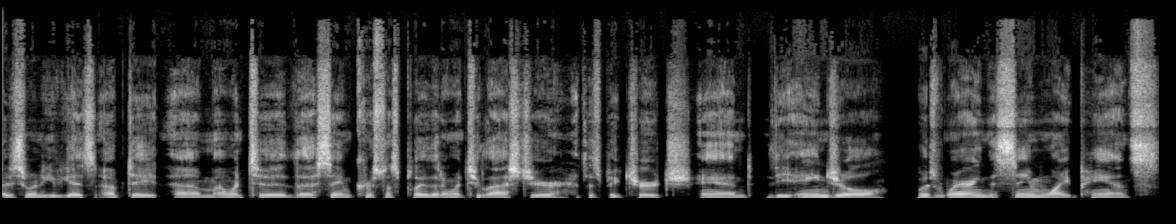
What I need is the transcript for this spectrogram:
I just want to give you guys an update. Um, I went to the same Christmas play that I went to last year at this big church, and the angel was wearing the same white pants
